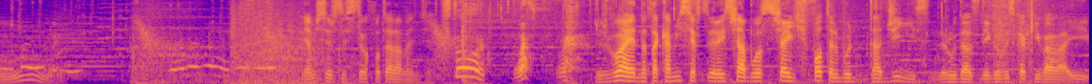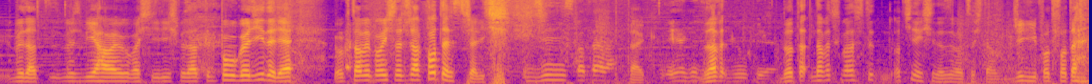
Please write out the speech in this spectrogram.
Uuu. Ja myślę, że coś z tego fotela będzie. Szczur! Już była jedna taka misja, w której trzeba było strzelić w fotel, bo ta Ginny z- ruda z niego wyskakiwała i my, na, my z Michałem chyba siedzieliśmy na tym pół godziny, nie? Bo kto by pomyślał, że trzeba fotel strzelić. Ginny z fotela. Tak. Jak jest Nawet- głupie. No ta, nawet chyba ten odcinek się nazywał coś tam. Ginny pod fotelem.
